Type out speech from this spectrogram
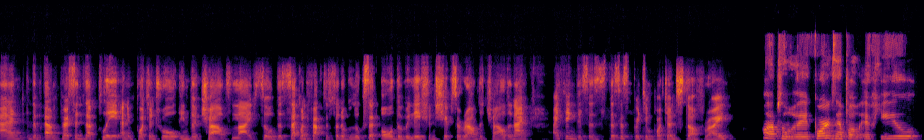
and the um, persons that play an important role in the child's life. So the second factor sort of looks at all the relationships around the child, and I I think this is this is pretty important stuff, right? Oh, absolutely. For example, if you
